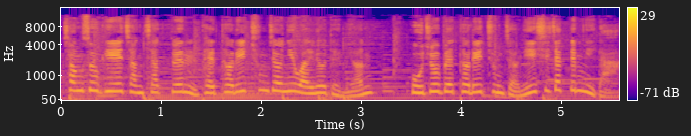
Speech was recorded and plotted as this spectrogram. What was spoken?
청소기에 장착된 배터리 충전이 완료되면 보조 배터리 충전이 시작됩니다.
